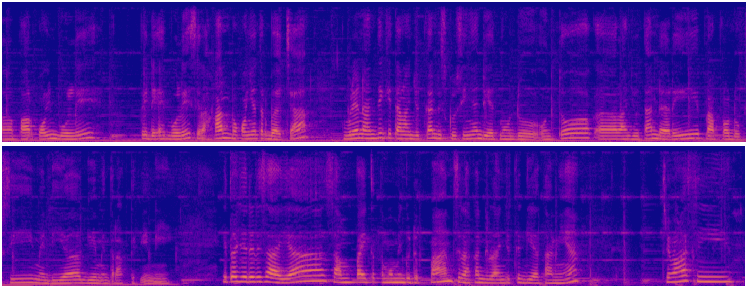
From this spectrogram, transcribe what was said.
eh, PowerPoint boleh, PDF boleh, silahkan pokoknya terbaca. Kemudian nanti kita lanjutkan diskusinya di Edmodo untuk uh, lanjutan dari praproduksi media game interaktif ini. Itu aja dari saya. Sampai ketemu minggu depan. Silahkan dilanjut kegiatannya. Terima kasih.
